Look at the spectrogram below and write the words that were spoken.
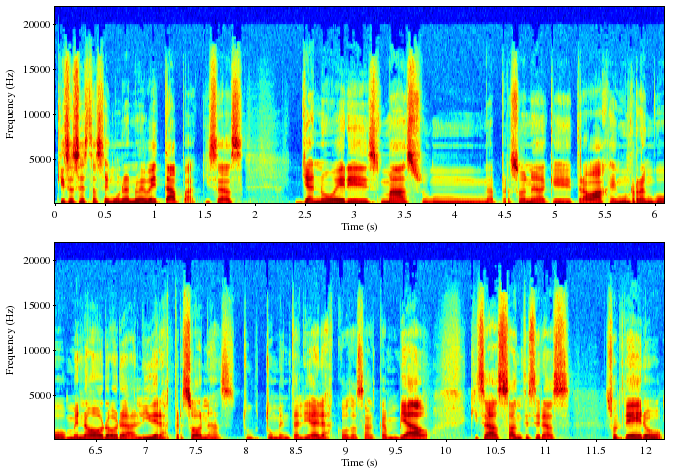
quizás estás en una nueva etapa, quizás ya no eres más una persona que trabaja en un rango menor, ahora lideras personas, tu, tu mentalidad de las cosas ha cambiado, quizás antes eras soltero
